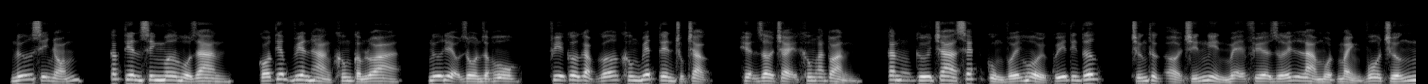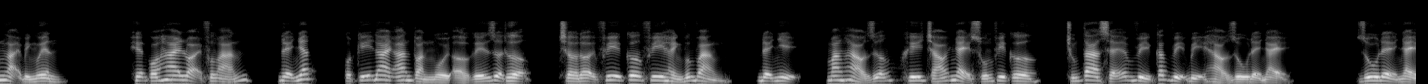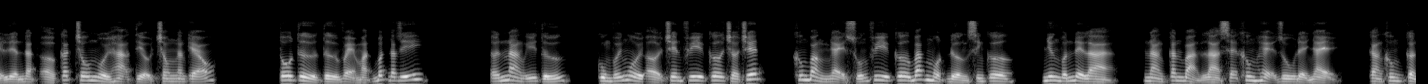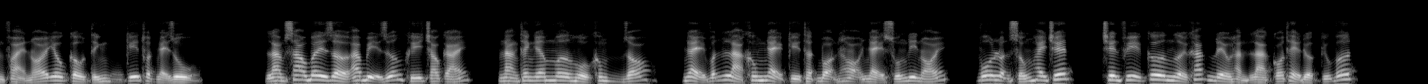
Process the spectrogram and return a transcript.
Nữ sĩ nhóm, các tiên sinh mơ hồ gian, có tiếp viên hàng không cầm loa, ngữ điệu dồn dập hô, phi cơ gặp gỡ không biết tên trục trặc, hiện giờ chạy không an toàn, căn cứ tra xét cùng với hồi quỹ tin tức, chứng thực ở 9.000 mệ phía dưới là một mảnh vô chướng ngại bình nguyên. Hiện có hai loại phương án, đệ nhất, cột kỹ đai an toàn ngồi ở ghế dựa thượng, chờ đợi phi cơ phi hành vững vàng, đệ nhị, mang hảo dưỡng khí cháo nhảy xuống phi cơ, chúng ta sẽ vì các vị bị hảo dù để nhảy. Dù để nhảy liền đặt ở các chỗ ngồi hạ tiểu trong ngăn kéo. Tô Tử từ vẻ mặt bất đắc dĩ. Ấn nàng ý tứ, cùng với ngồi ở trên phi cơ chờ chết, không bằng nhảy xuống phi cơ bắc một đường sinh cơ, nhưng vấn đề là, nàng căn bản là sẽ không hệ dù để nhảy, càng không cần phải nói yêu cầu tính kỹ thuật nhảy dù. Làm sao bây giờ A bị dưỡng khí cháo cái, nàng thanh âm mơ hồ không rõ, nhảy vẫn là không nhảy kỳ thật bọn họ nhảy xuống đi nói, vô luận sống hay chết, trên phi cơ người khác đều hẳn là có thể được cứu vớt.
